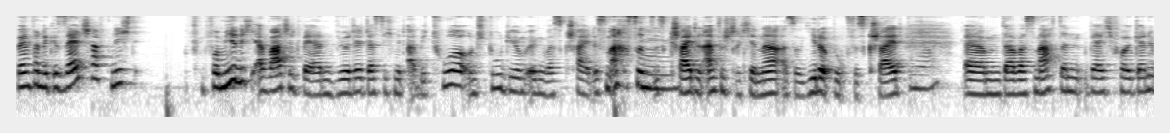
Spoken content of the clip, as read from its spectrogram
wenn von der Gesellschaft nicht, von mir nicht erwartet werden würde, dass ich mit Abitur und Studium irgendwas Gescheites mache, sonst ist gescheit in Anführungsstrichen, ne? also jeder Beruf ist gescheit, Mhm. Ja. ähm, da was macht, dann wäre ich voll gerne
